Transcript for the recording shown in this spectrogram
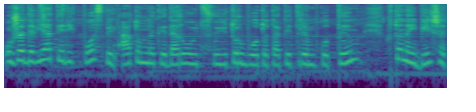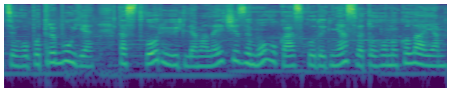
Уже дев'ятий рік поспіль атомники дарують свою турботу та підтримку тим, хто найбільше цього потребує, та створюють для малечі зимову казку до Дня Святого Миколая.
